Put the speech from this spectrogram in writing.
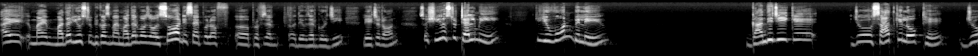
I, my mother used to, because my mother was also a disciple of uh, Professor uh, Devdhar Guruji later on. So she used to tell me, you won't believe गांधी जी के जो साथ के लोग थे जो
